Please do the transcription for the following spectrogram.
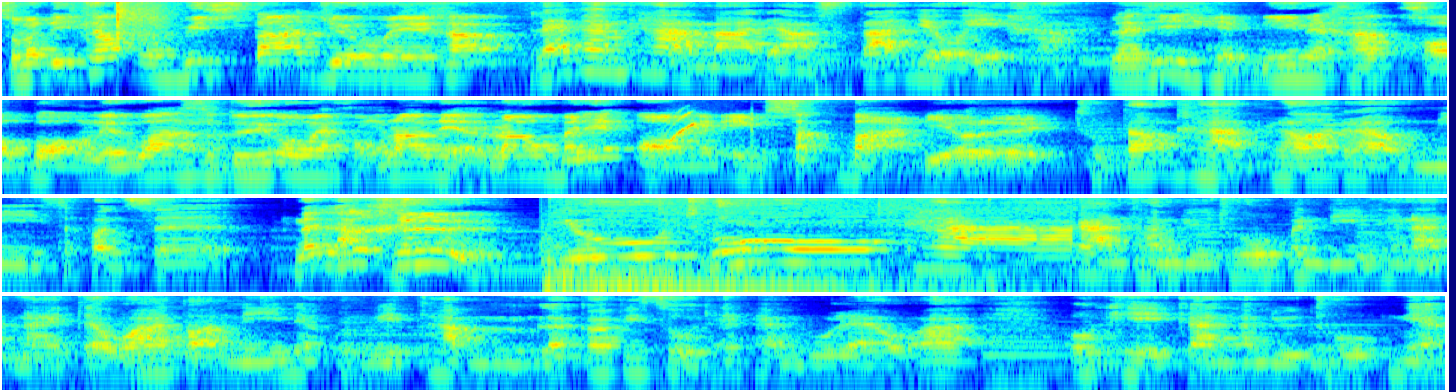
สวัสดีครับ ผมวิสตาร์เจเวครับ และแพมค่ะมาดามสตาร์ทโยเอค่ะ และที่เห็นนี่นะครับ ขอบอกเลยว่าสตูดิโอใหม่ของเราเนี่ย เราไม่ได้ออกกันเองสักบาทเดียวเลย ถูกต้องค่ะ เพราะเรามีสปอนเซอร์นั่นก็คือ YouTube ค่ะ การทำ YouTube มันดีขนาดไหน แต่ว่าตอนนี้เนี่ยคุณวิทย์ทำแล้วก็พิสูจน์ให้แพมรู้แล้วว่า โอเค การทำ YouTube เนี่ย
